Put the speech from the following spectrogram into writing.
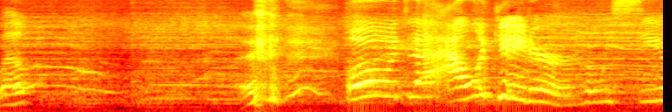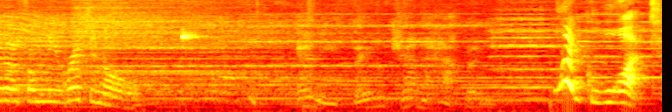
Well. oh, it's that alligator we see her from the original. Anything can happen. Like what?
